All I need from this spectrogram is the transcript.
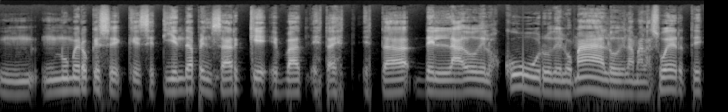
un número que se, que se tiende a pensar que va, está, está del lado del oscuro, de lo malo, de la mala suerte.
